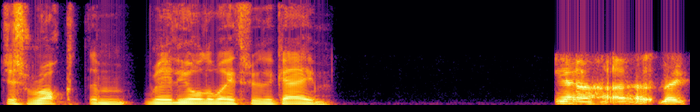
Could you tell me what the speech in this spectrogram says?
just rocked them really all the way through the game. Yeah, uh, like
